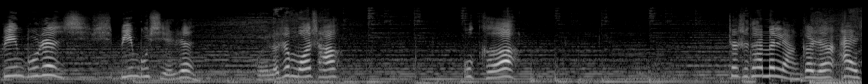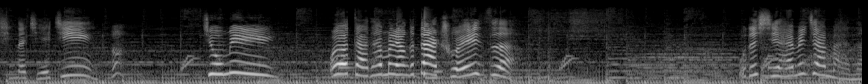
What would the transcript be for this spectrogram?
兵不刃，兵不血刃，毁了这魔巢，不可。这是他们两个人爱情的结晶！救命！我要打他们两个大锤子！我的血还没加满呢，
